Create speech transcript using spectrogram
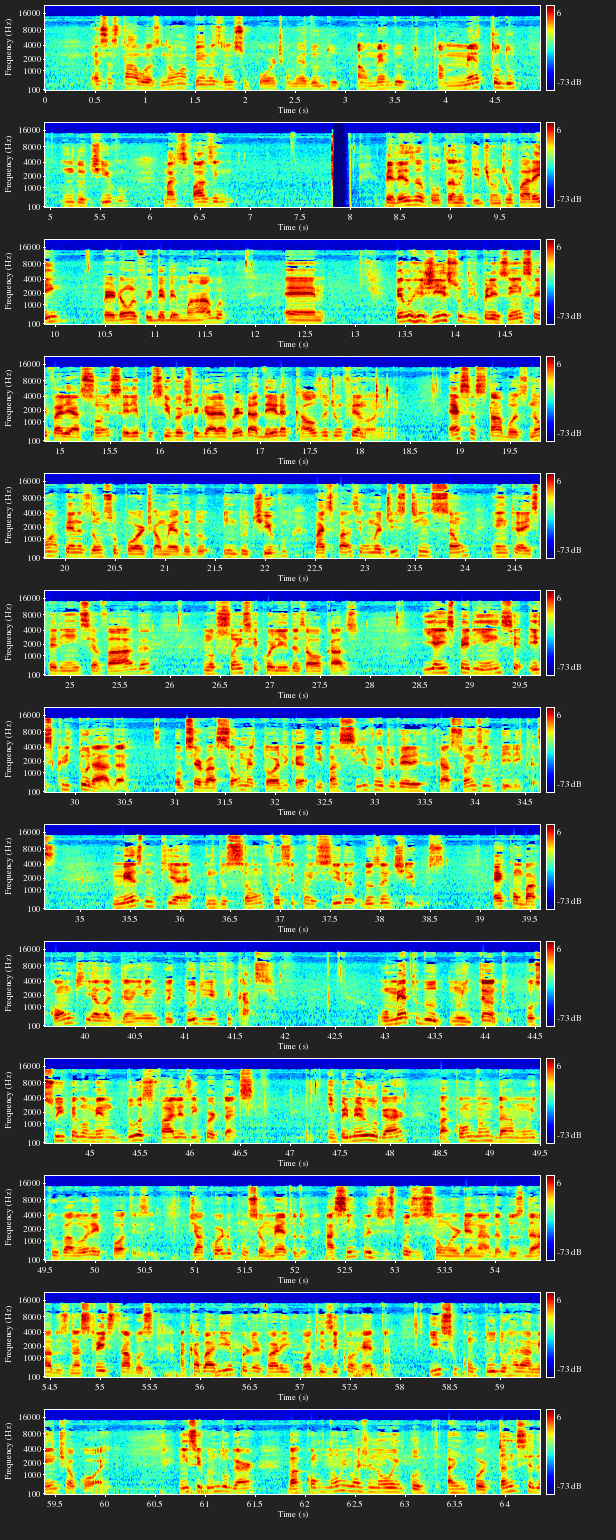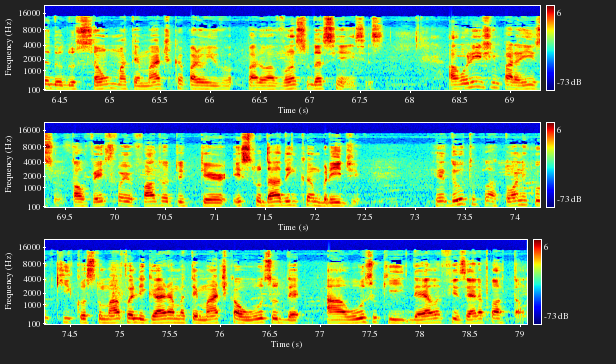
Essas tábuas não apenas dão suporte ao método, ao método, ao método indutivo, mas fazem. Beleza, voltando aqui de onde eu parei, perdão, eu fui beber uma água. É, pelo registro de presença e variações seria possível chegar à verdadeira causa de um fenômeno. Essas tábuas não apenas dão suporte ao método indutivo, mas fazem uma distinção entre a experiência vaga, noções recolhidas ao caso, e a experiência escriturada, observação metódica e passível de verificações empíricas, mesmo que a indução fosse conhecida dos antigos. É com Bacon que ela ganha amplitude e eficácia. O método, no entanto, possui pelo menos duas falhas importantes. Em primeiro lugar, Bacon não dá muito valor à hipótese. De acordo com seu método, a simples disposição ordenada dos dados nas três tábuas acabaria por levar à hipótese correta. Isso, contudo, raramente ocorre. Em segundo lugar, Bacon não imaginou a importância da dedução matemática para o, para o avanço das ciências. A origem para isso talvez foi o fato de ter estudado em Cambridge, reduto platônico que costumava ligar a matemática ao uso, de, ao uso que dela fizera Platão.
